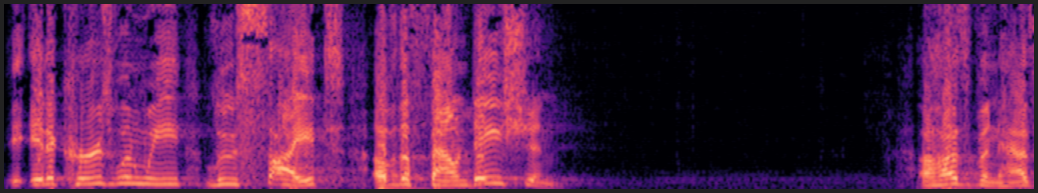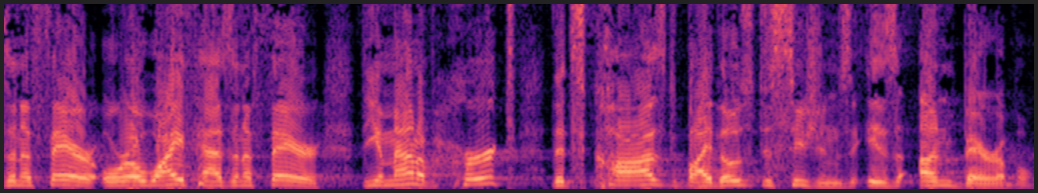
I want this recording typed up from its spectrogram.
It, it occurs when we lose sight of the foundation. A husband has an affair or a wife has an affair. The amount of hurt that's caused by those decisions is unbearable.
